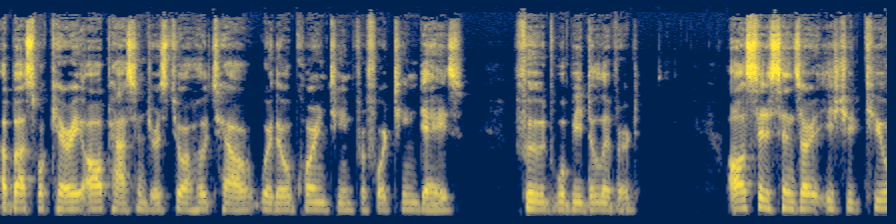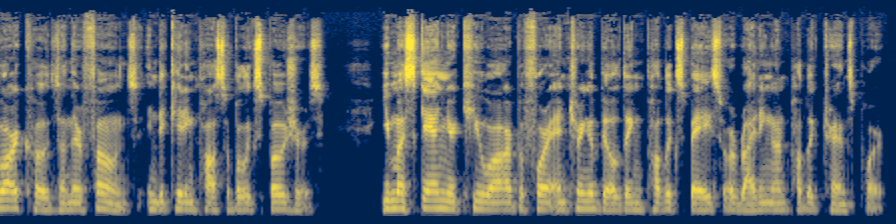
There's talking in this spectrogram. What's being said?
A bus will carry all passengers to a hotel where they will quarantine for 14 days. Food will be delivered. All citizens are issued QR codes on their phones indicating possible exposures. You must scan your QR before entering a building, public space, or riding on public transport.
